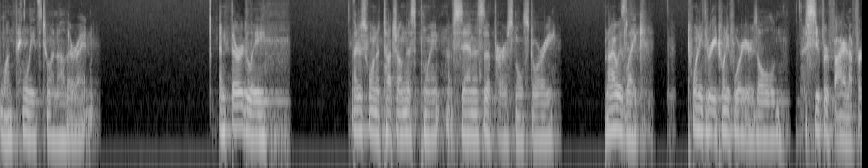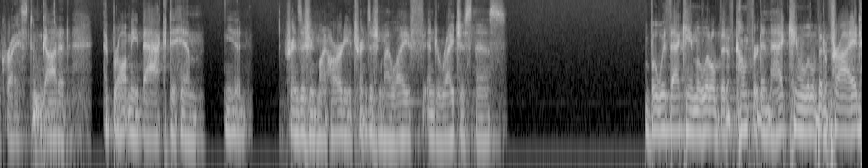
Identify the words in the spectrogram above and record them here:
One thing leads to another, right? And thirdly, I just want to touch on this point of sin. This is a personal story. When I was like 23, 24 years old, I was super fired up for Christ. And God had, had brought me back to Him. He had transitioned my heart, He had transitioned my life into righteousness. But with that came a little bit of comfort in that, came a little bit of pride.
